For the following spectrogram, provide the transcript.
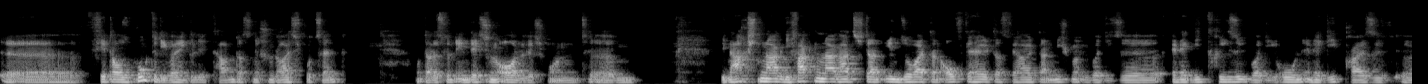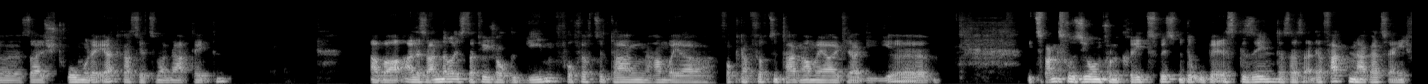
äh, 4.000 Punkte, die wir hingelegt haben. Das sind ja schon 30 Prozent. Und das ist für den Index schon ordentlich. Und ähm, die Nachrichtenlage, die Faktenlage hat sich dann insoweit dann aufgehellt, dass wir halt dann nicht mehr über diese Energiekrise, über die hohen Energiepreise, äh, sei es Strom oder Erdgas jetzt mal nachdenken. Aber alles andere ist natürlich auch geblieben. Vor 14 Tagen haben wir ja, vor knapp 14 Tagen haben wir halt ja die, äh, die Zwangsfusion von Credit Suisse mit der UBS gesehen. Das heißt, an der Faktenlage hat sich eigentlich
